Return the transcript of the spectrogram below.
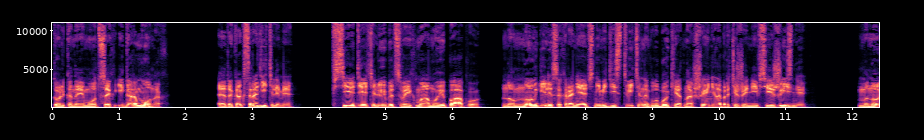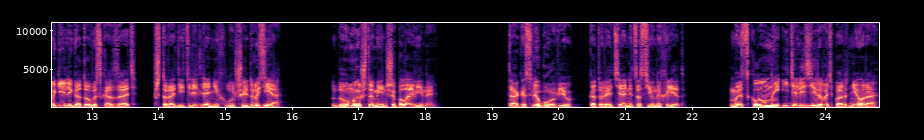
только на эмоциях и гормонах. Это как с родителями. Все дети любят своих маму и папу, но многие ли сохраняют с ними действительно глубокие отношения на протяжении всей жизни? Многие ли готовы сказать, что родители для них лучшие друзья? Думаю, что меньше половины. Так и с любовью, которая тянется с юных лет. Мы склонны идеализировать партнера,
